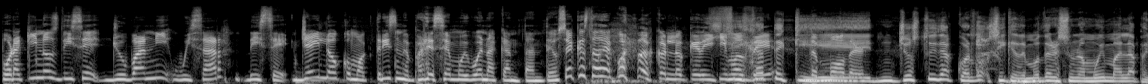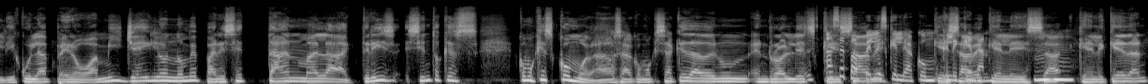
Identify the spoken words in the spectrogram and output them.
Por aquí nos dice Giovanni Huizar, dice, J-Lo como actriz me parece muy buena cantante. O sea que está de acuerdo con lo que dijimos Fíjate de que The Mother. yo estoy de acuerdo, sí que The Mother es una muy mala película, pero a mí J-Lo no me parece tan mala actriz. Siento que es como que es cómoda, o sea, como que se ha quedado en un en roles que Hace sabe, papeles que le acom- que le sabe quedan. que le, que quedan.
